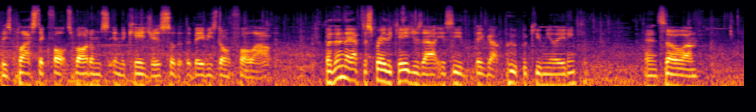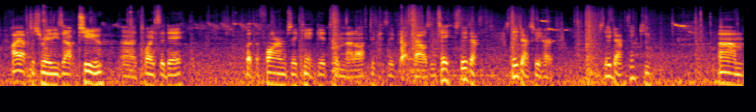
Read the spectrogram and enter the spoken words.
these plastic false bottoms in the cages so that the babies don't fall out. But then they have to spray the cages out. You see they've got poop accumulating. And so um, I have to spray these out too, uh, twice a day. But the farms, they can't get to them that often because they've got thousands. Hey, stay down. Stay down, sweetheart. Stay down, thank you. Um,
